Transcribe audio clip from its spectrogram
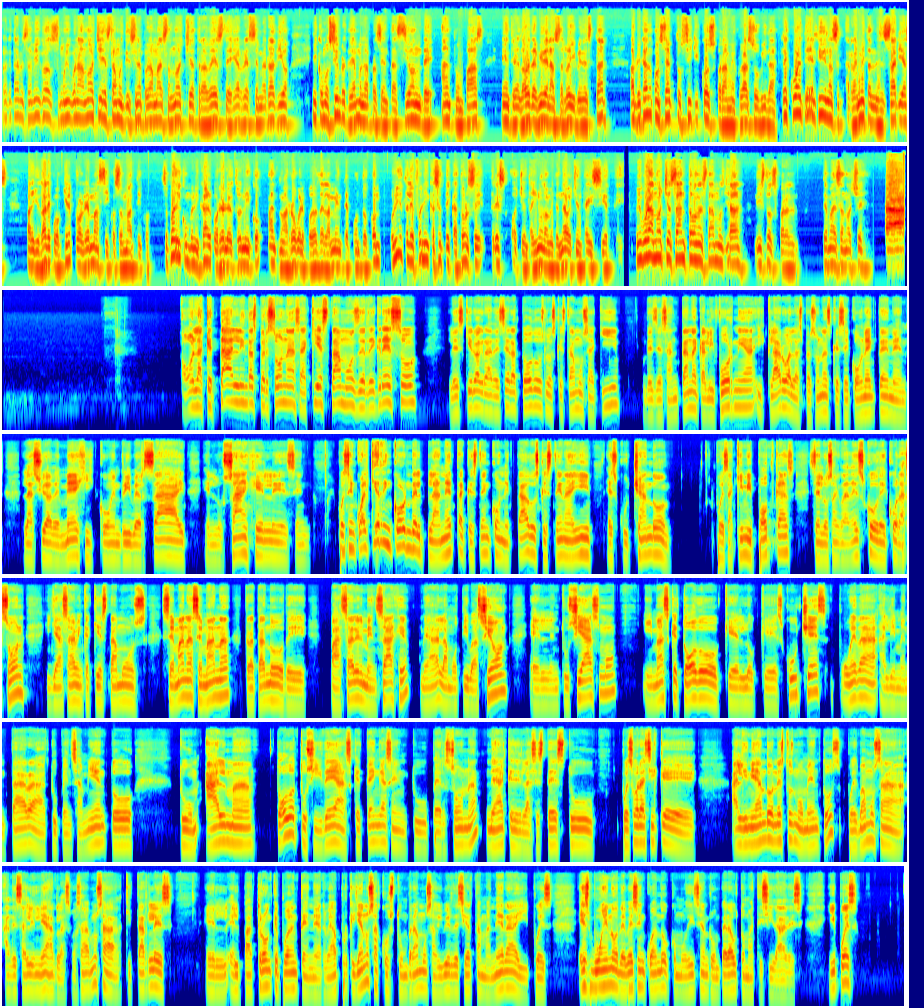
Hola, ¿qué tal mis amigos? Muy buenas noches. Estamos diciendo el programa de esta noche a través de RSM Radio y como siempre tenemos la presentación de Anton Paz, entrenador de vida en la salud y bienestar, aplicando conceptos psíquicos para mejorar su vida. Recuerde, él tiene las herramientas necesarias para ayudarle a cualquier problema psicosomático. Se puede comunicar al correo electrónico anton o línea telefónica 714-381-9987. Muy buenas noches, Anton. Estamos ya listos para el tema de esa noche. Hola, ¿qué tal, lindas personas? Aquí estamos de regreso. Les quiero agradecer a todos los que estamos aquí desde Santana, California, y claro, a las personas que se conecten en la Ciudad de México, en Riverside, en Los Ángeles, en pues en cualquier rincón del planeta que estén conectados, que estén ahí escuchando pues aquí mi podcast, se los agradezco de corazón y ya saben que aquí estamos semana a semana tratando de pasar el mensaje, la motivación, el entusiasmo y más que todo que lo que escuches pueda alimentar a tu pensamiento, tu alma, todas tus ideas que tengas en tu persona, que las estés tú, pues ahora sí que alineando en estos momentos, pues vamos a, a desalinearlas, o sea, vamos a quitarles el, patrón que puedan tener, ¿verdad? Porque ya nos acostumbramos a vivir de cierta manera y pues es bueno de vez en cuando, como dicen, romper automaticidades. Y pues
